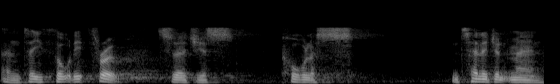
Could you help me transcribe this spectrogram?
and he thought it through. Sergius Paulus, intelligent man.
